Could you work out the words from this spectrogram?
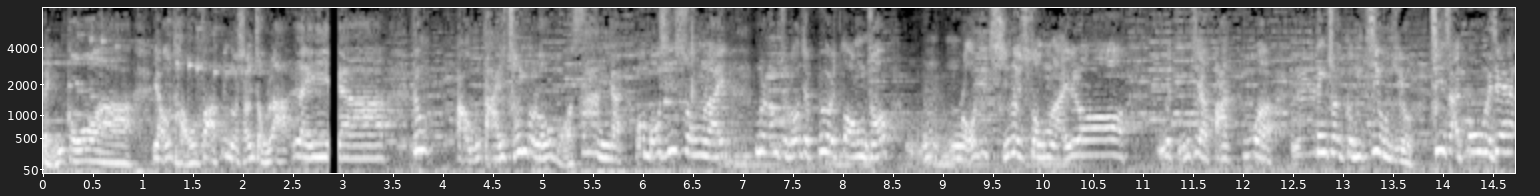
炳哥啊，有头发边个想做辣痢啊？咁牛大春個老婆生日，我冇錢送禮，咁啊諗住攞隻表去當咗，嗯攞啲錢去送禮咯。咁啊點知阿八姑啊拎出去咁招搖，穿晒煲嘅啫。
